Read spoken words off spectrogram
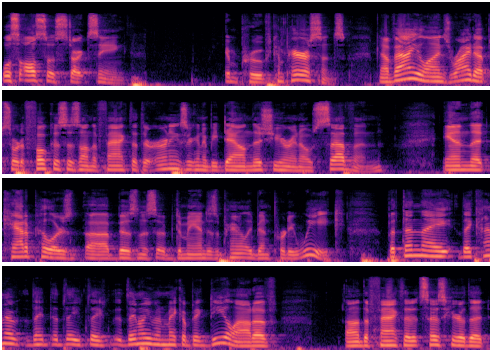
will also start seeing improved comparisons. Now, Value Line's write up sort of focuses on the fact that their earnings are going to be down this year in 07 and that Caterpillar's uh, business of demand has apparently been pretty weak. But then they, they kind of they, they, they, they don't even make a big deal out of uh, the fact that it says here that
